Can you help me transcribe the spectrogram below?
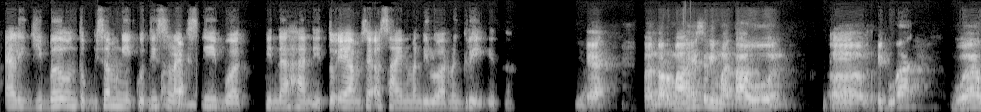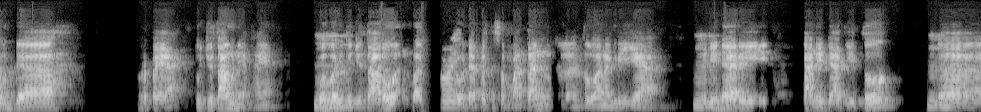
eligible untuk bisa mengikuti seleksi buat pindahan itu ya misalnya assignment di luar negeri gitu. eh, normalnya sih lima tahun. Oke. Eh, tapi gua gua udah berapa ya? Tujuh tahun ya kayaknya. Gua baru Hmm, tujuh tahun baru alright. dapat kesempatan ke, ke luar negeri ya. Jadi Mm-mm. dari kandidat itu Mm-mm. eh,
